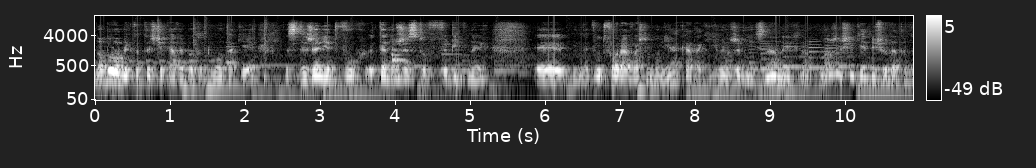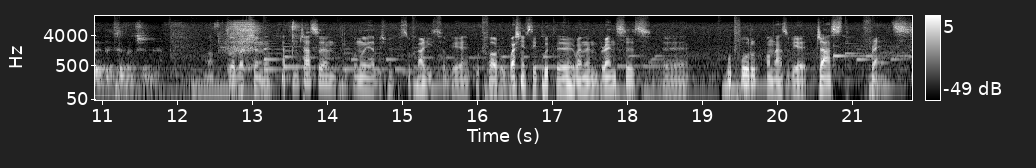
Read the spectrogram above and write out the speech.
No byłoby to też ciekawe, bo to było takie zderzenie dwóch tenorzystów wybitnych y, w utworach właśnie Muniaka, takich może mniej znanych. No, może się kiedyś uda to wydać, zobaczymy. No, zobaczymy. A tymczasem proponuję, abyśmy posłuchali sobie utworu właśnie z tej płyty Run Brances. Yy, utwór o nazwie Just Friends.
